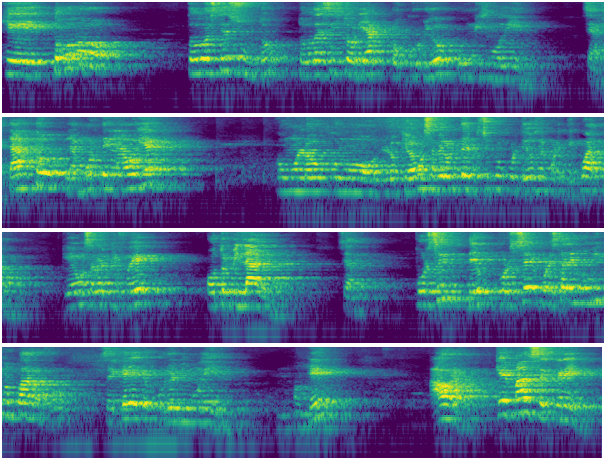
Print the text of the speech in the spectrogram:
que todo, todo este asunto, toda esta historia ocurrió un mismo día. O sea, tanto la muerte en la olla como lo, como lo que vamos a ver ahorita del versículo 42 al 44, que vamos a ver que fue otro milagro. O sea, por, ser, por, ser, por estar en un mismo párrafo, se cree que ocurrió el mismo día. ¿Ok? Ahora, ¿qué más se cree?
